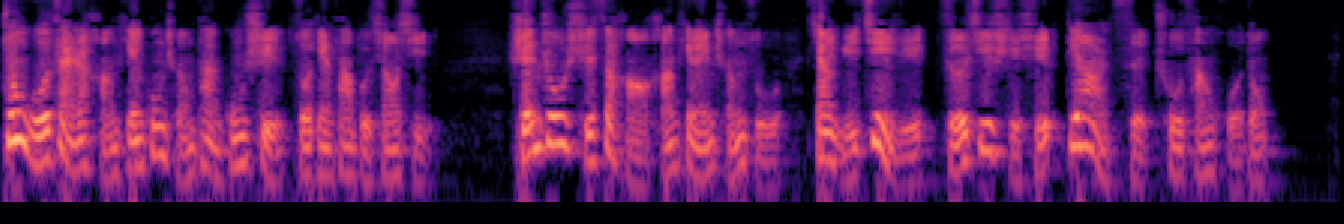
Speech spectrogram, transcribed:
中国载人航天工程办公室昨天发布消息神舟十四号航天员乘组将于近日择机实施第二次出舱活动。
